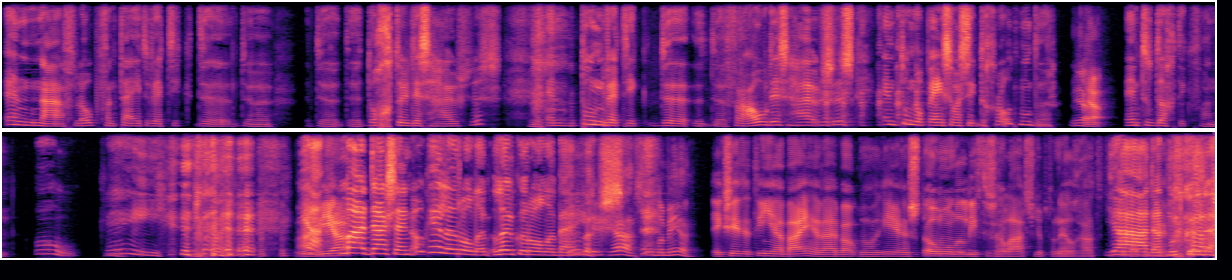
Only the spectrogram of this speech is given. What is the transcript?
En na verloop van tijd werd ik de, de, de, de dochter des huizes. En toen werd ik de, de vrouw des huizes. En toen opeens was ik de grootmoeder. Ja. ja. En toen dacht ik van, oké. Maar ja, maar daar zijn ook hele rollen, leuke rollen bij. Tuurlijk, dus, ja, zonder meer. Ik zit er tien jaar bij en wij hebben ook nog een keer een stomende liefdesrelatie op toneel gehad. ja, dat moet kunnen.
